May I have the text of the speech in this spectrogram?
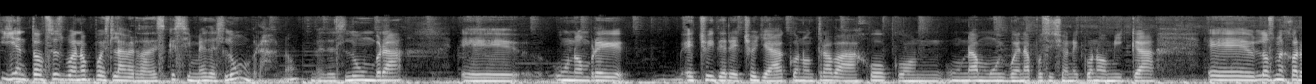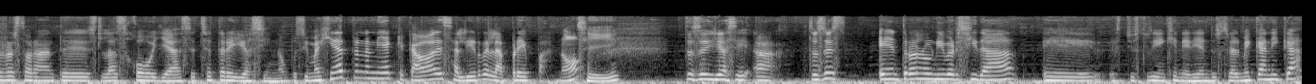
y entonces, bueno, pues la verdad es que sí me deslumbra, ¿no? Me deslumbra un hombre hecho y derecho ya con un trabajo, con una muy buena posición económica, eh, los mejores restaurantes, las joyas, etcétera, y yo así, ¿no? Pues imagínate una niña que acaba de salir de la prepa, ¿no? Sí. Entonces yo así, ah, entonces entro a la universidad, eh, yo estudié ingeniería industrial mecánica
